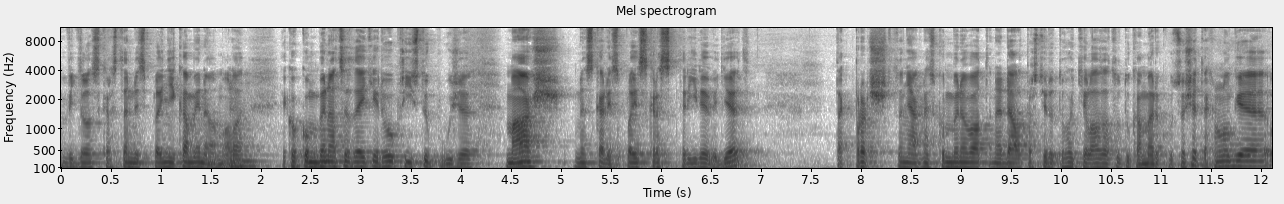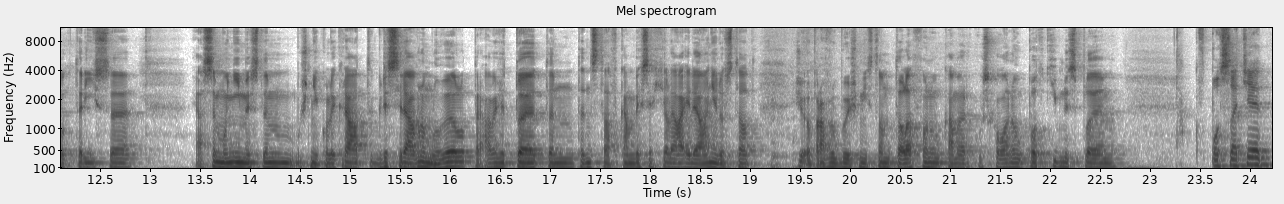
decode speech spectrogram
viděl skrz ten displej nikam jinam, ale mm. jako kombinace tady těch dvou přístupů, že máš dneska displej, skrz který jde vidět, tak proč to nějak neskombinovat, nedát prostě do toho těla za tu, tu kamerku, což je technologie, o který se já jsem o ní, myslím, už několikrát kdysi dávno mluvil, právě, že to je ten, ten stav, kam bych se chtěl já ideálně dostat, že opravdu budeš mít v tom telefonu kamerku schovanou pod tím displejem, v podstatě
